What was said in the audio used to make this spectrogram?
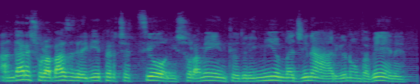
Andare sulla base delle mie percezioni solamente o del mio immaginario non va bene.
